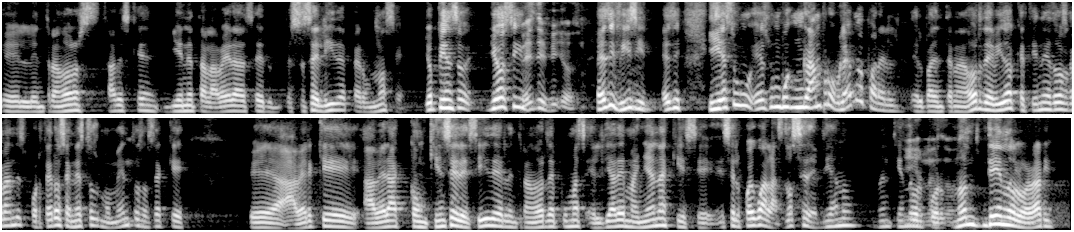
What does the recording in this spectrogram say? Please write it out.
el entrenador, sabes que viene Talavera, es el, pues es el líder, pero no sé. Yo pienso, yo sí. Es difícil. Es difícil, es y es un, es un, buen- un gran problema para el, el entrenador debido a que tiene dos grandes porteros en estos momentos, o sea que eh, a ver que a ver a, con quién se decide el entrenador de Pumas el día de mañana que se, es el juego a las 12 del día, no no entiendo Sí, el por- 12. no entiendo el horario.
